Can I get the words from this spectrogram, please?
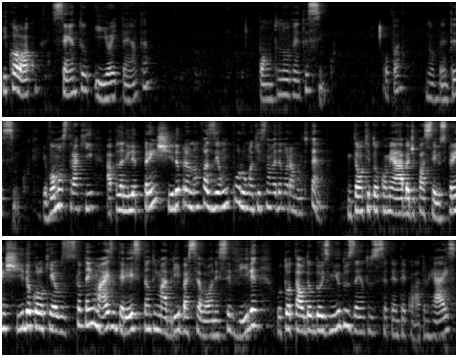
e coloco 180.95. Opa, 95. Eu vou mostrar aqui a planilha preenchida para não fazer um por um aqui, senão vai demorar muito tempo. Então aqui estou com a minha aba de passeios preenchida, eu coloquei os que eu tenho mais interesse, tanto em Madrid, Barcelona e Sevilha. O total deu R$ 2.274.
